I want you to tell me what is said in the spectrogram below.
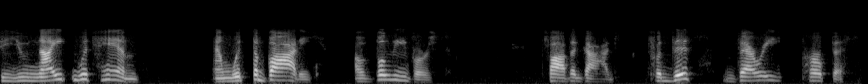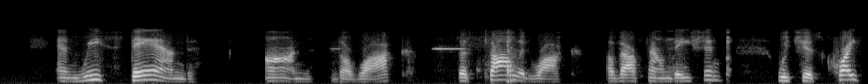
to unite with him and with the body of believers, Father God, for this very purpose. And we stand on the rock, the solid rock of our foundation, which is Christ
